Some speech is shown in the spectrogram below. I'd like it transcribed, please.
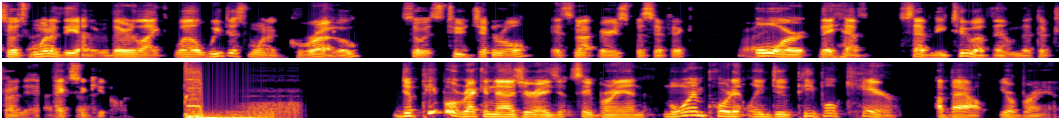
so it's one or the other. They're like, well, we just want to grow. So it's too general. It's not very specific. Right. Or they have 72 of them that they're trying to That's execute right. on. Do people recognize your agency brand? More importantly, do people care about your brand?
